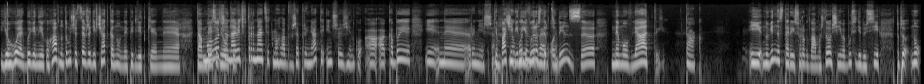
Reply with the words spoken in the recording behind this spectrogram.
його, якби він її кохав. Ну тому що це вже дівчатка, ну не підлітки, не там 10 років. навіть в 13 могла б вже прийняти іншу жінку, а, а каби і не раніше. Тим паче Ну, він її виростив відверті. один з немовляти. Так. І ну він не старий, 42, можливо, ще й бабусі, дідусі. Тобто, ну.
